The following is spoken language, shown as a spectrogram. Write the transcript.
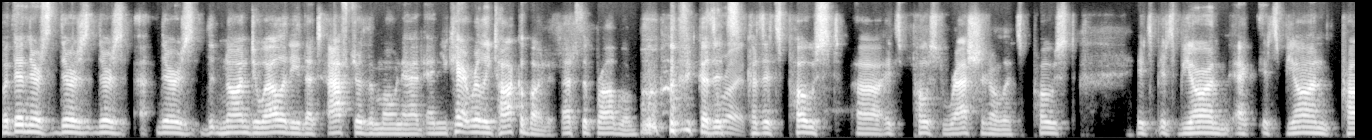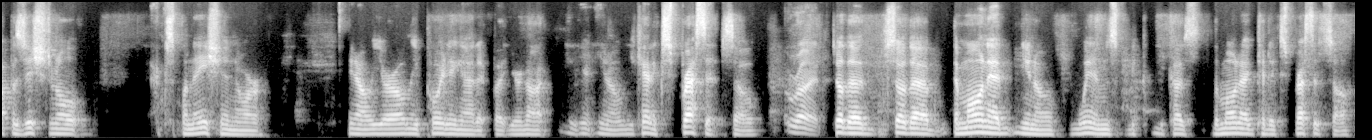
but then there's there's there's there's the non-duality that's after the monad, and you can't really talk about it. That's the problem because it's Right. because it's post uh, it's post rational, it's post it's it's beyond it's beyond propositional explanation or you know you're only pointing at it but you're not you, you know you can't express it so Right. so the so the the monad you know wins because the monad could express itself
